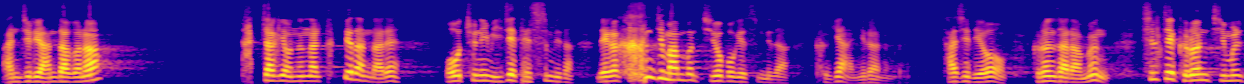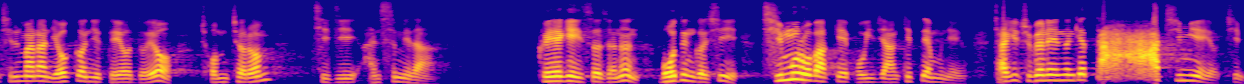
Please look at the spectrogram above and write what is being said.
안지리 한다거나 갑자기 어느 날 특별한 날에 오 주님 이제 됐습니다. 내가 큰 짐 한번 지어 보겠습니다. 그게 아니라는 거예요. 사실이요 그런 사람은 실제 그런 짐을 질 만한 여건이 되어도요 좀처럼 지지 않습니다. 그에게 있어서는 모든 것이 짐으로밖에 보이지 않기 때문이에요. 자기 주변에 있는 게 다 짐이에요, 짐.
